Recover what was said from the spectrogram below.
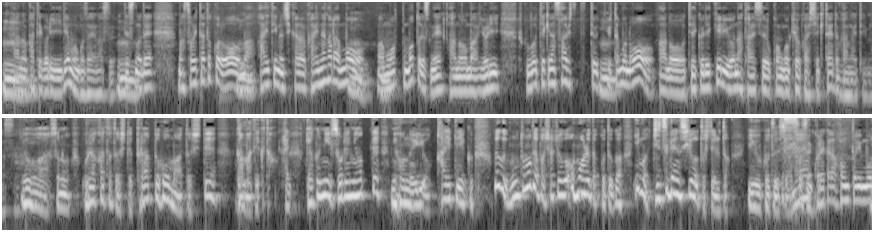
うん、あのカテゴリーでもございます。うん、ですので、まあ、そういったところを、まあ、IT の力を借りながらも、まあ、もっともっとですね、あの、まあ、より複合的なサービスといったものを、あの、提供できるような体制を今後強化していきたいと考えています。要は、その裏方として、プラットフォーマーとして頑張っていくと。はい、逆にそれによって日本の医療を変えていく。だけど、もともとやっぱ社長が思われたことが、今実現しようとしているということですよね。そうですね。これから本当にもう、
